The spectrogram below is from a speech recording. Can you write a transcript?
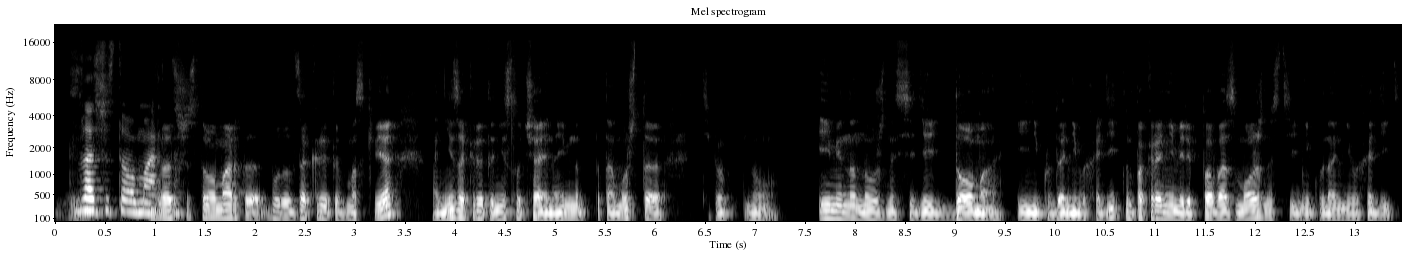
26 марта. 26 марта будут закрыты в Москве, они закрыты не случайно, именно потому что, типа, ну, именно нужно сидеть дома и никуда не выходить, ну, по крайней мере, по возможности никуда не выходить.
